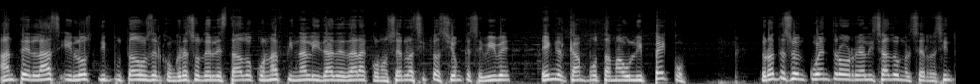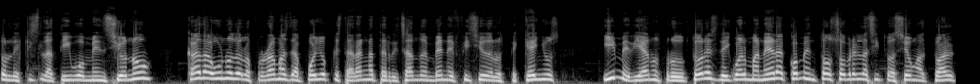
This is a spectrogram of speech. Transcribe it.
ante las y los diputados del Congreso del Estado con la finalidad de dar a conocer la situación que se vive en el campo tamaulipeco. Durante su encuentro realizado en el recinto legislativo mencionó cada uno de los programas de apoyo que estarán aterrizando en beneficio de los pequeños y medianos productores. De igual manera comentó sobre la situación actual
